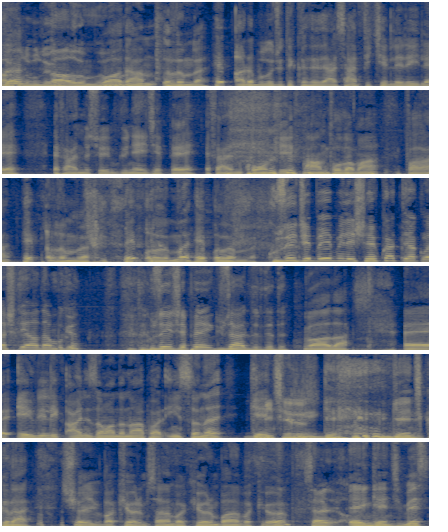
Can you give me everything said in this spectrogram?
orada yolu buluyorum. Daha ılımlı. Bu adam ılımlı. Hep ara bulucu dikkat edersen fikirleriyle efendime söyleyeyim güney cephe, efendim kombi, pantolama falan hep ılımlı. Hep ılımlı, hep ılımlı. Kuzey cepheye bile şefkatle yaklaştı ya adam bugün. Kuzey cephe güzeldir dedi. Valla. Ee, evlilik aynı zamanda ne yapar insanı genç Bitirir. ge- genç kılar. Şöyle bir bakıyorum sana bakıyorum bana bakıyorum. Sen En gencimiz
